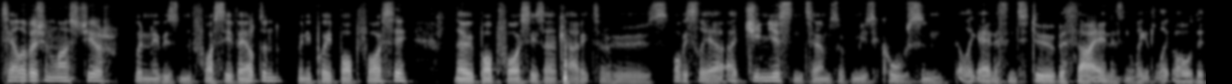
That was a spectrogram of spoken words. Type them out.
television last year when he was in Fosse Verdon, when he played Bob Fosse. Now, Bob Fosse is a character who's obviously a, a genius in terms of musicals and like anything to do with that, anything like like all the,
